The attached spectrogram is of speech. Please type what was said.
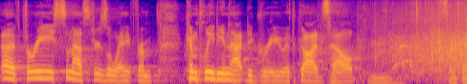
uh, three semesters away from completing that degree with God's help. So good.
